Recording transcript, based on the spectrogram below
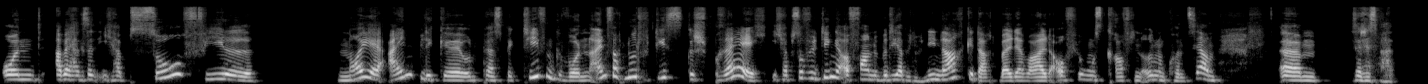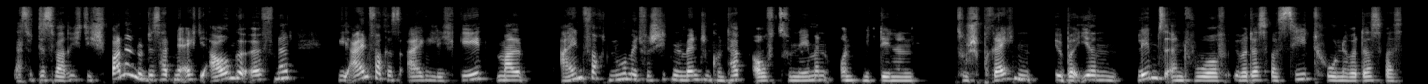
Und aber er hat gesagt, ich habe so viel neue Einblicke und Perspektiven gewonnen, einfach nur durch dieses Gespräch. Ich habe so viele Dinge erfahren, über die habe ich noch nie nachgedacht, weil der war halt auch Führungskraft in irgendeinem Konzern. Ähm, das war, also das war richtig spannend und das hat mir echt die Augen geöffnet, wie einfach es eigentlich geht, mal einfach nur mit verschiedenen Menschen Kontakt aufzunehmen und mit denen zu sprechen über ihren Lebensentwurf, über das, was sie tun, über das, was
